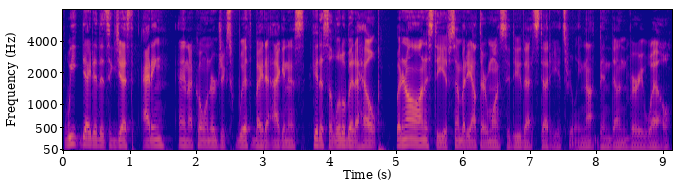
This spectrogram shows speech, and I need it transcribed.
weak data that suggests adding anticholinergics with beta agonists get us a little bit of help. But in all honesty, if somebody out there wants to do that study, it's really not been done very well.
